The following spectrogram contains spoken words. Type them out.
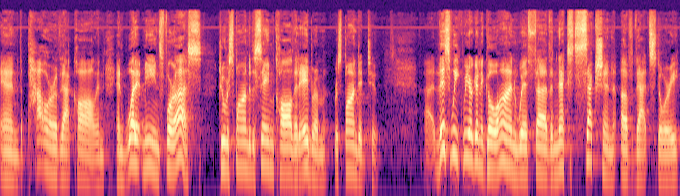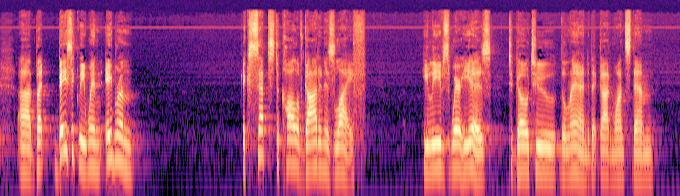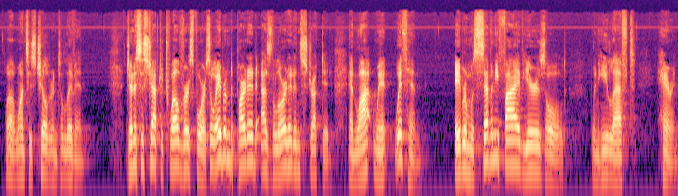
and the power of that call and, and what it means for us to respond to the same call that Abram responded to. Uh, this week, we are going to go on with uh, the next section of that story. Uh, but basically, when Abram accepts the call of God in his life, he leaves where he is to go to the land that God wants them, well, wants his children to live in. Genesis chapter 12, verse 4. So Abram departed as the Lord had instructed, and Lot went with him. Abram was 75 years old when he left Haran.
